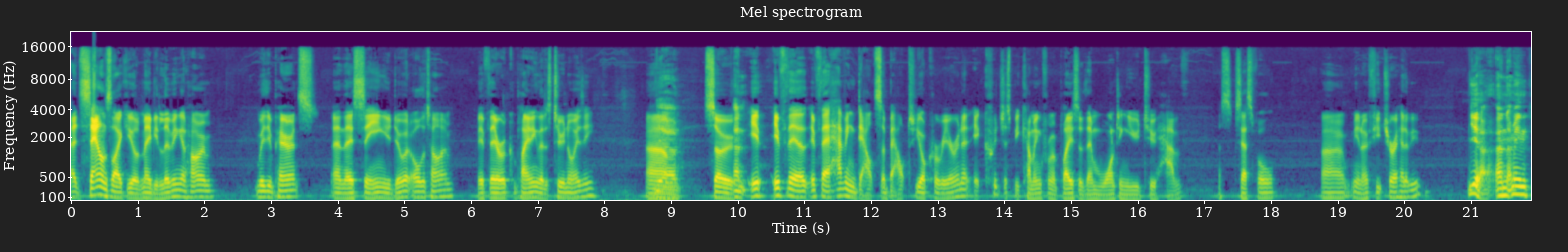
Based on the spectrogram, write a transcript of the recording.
it sounds like you're maybe living at home with your parents, and they're seeing you do it all the time. If they're complaining that it's too noisy, um, Yeah. So And- if if they're if they're having doubts about your career in it, it could just be coming from a place of them wanting you to have a successful, uh, you know, future ahead of you. Yeah, and I mean,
